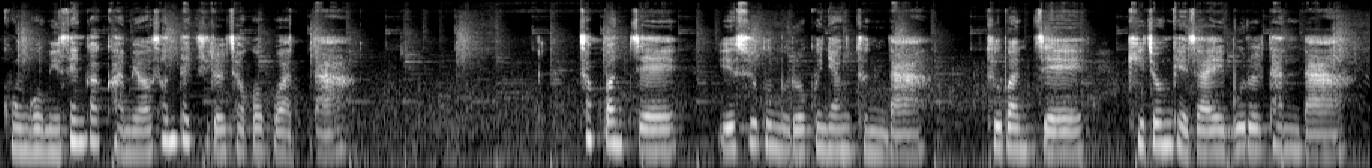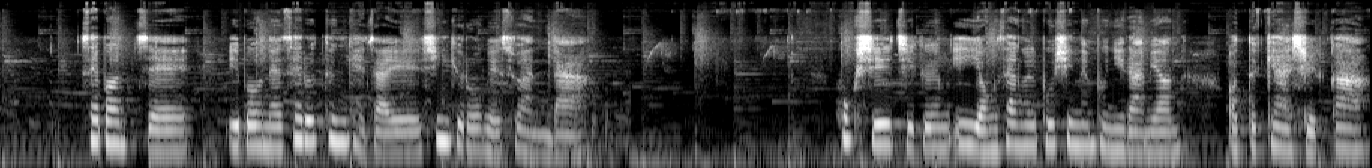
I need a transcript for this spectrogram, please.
곰곰이 생각하며 선택지를 적어보았다. 첫 번째, 예수금으로 그냥 둔다. 두 번째, 기존 계좌에 물을 탄다. 세 번째, 이번에 새로 튼 계좌에 신규로 매수한다. 혹시 지금 이 영상을 보시는 분이라면 어떻게 하실까?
